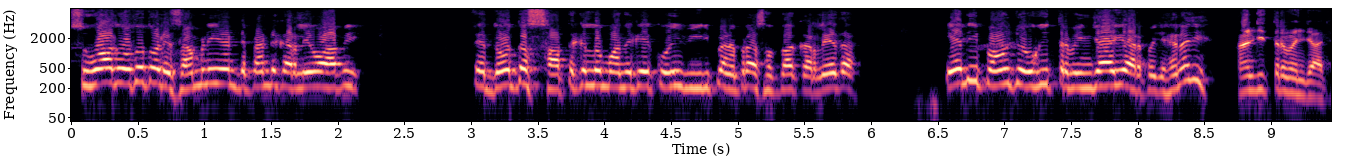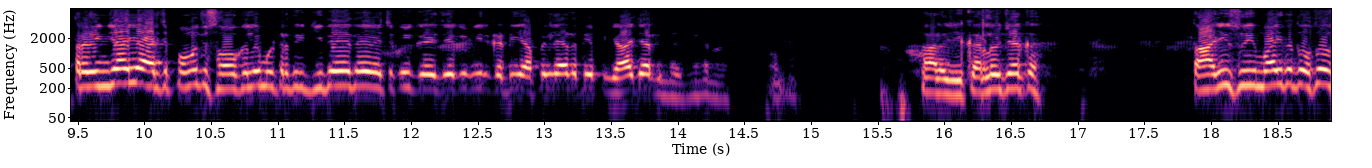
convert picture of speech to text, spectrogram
ਸੂਆ ਦੋਸਤੋ ਤੁਹਾਡੇ ਸਾਹਮਣੇ ਡਿਪੈਂਡ ਕਰ ਲਿਓ ਆਪ ਹੀ। ਤੇ ਦੁੱਧ 7 ਕਿਲੋ ਮੰਨ ਕੇ ਕੋਈ ਵੀਰ ਭੈਣ ਭਰਾ ਸੌਦਾ ਕਰ ਲਿਆ ਤਾਂ। ਇਹਦੀ ਪਹੁੰਚ ਹੋਊਗੀ 53000 ਰੁਪਏ 'ਚ ਹੈ ਨਾ ਜੀ? ਹਾਂਜੀ 53 ਚ। 53000 ਚ ਪਹੁੰਚ 100 ਕਿਲੋਮੀਟਰ ਦੀ ਜਿਹਦੇ ਦੇ ਵਿੱਚ ਕੋਈ ਗਏ- ਜੇ ਕੋਈ ਵੀਰ ਗੱਡੀ ਆਪੇ ਲਿਆ ਤਾਂ ਫਿਰ 50000 ਦੀ ਮਿਲ ਜੇਗੀ ਤੁਹਾਨੂੰ। ਆ ਲਓ ਜੀ ਕਰ ਲਓ ਚੈੱਕ। ਤਾਜੀ ਸੂਈ ਮਾਈ ਤਾਂ ਦੋਸਤੋ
